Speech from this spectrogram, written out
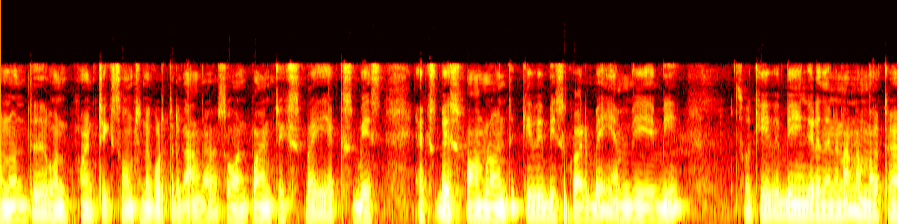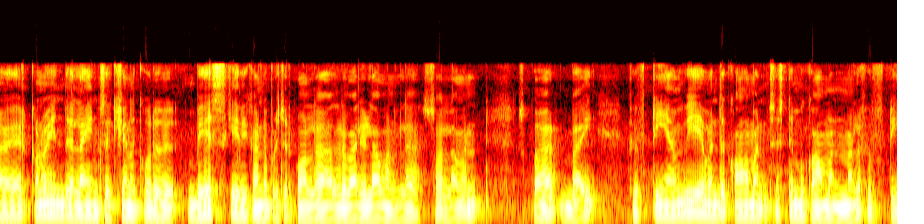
ஒன் வந்து ஒன் பாயிண்ட் சிக்ஸ் ஓம்ஸ்னு கொடுத்துருக்காங்க. So one point six by X base X base ஃபார்மில் வந்து KVB square by MVAB so கேவிபிங்கிறது என்னென்னா நம்ம ஏற்கனவே இந்த லைன் செக்ஷனுக்கு ஒரு பேஸ் கேவி கண்டுபிடிச்சிருப்போம்ல அதோட வேல்யூ லெவனில் so eleven square by fifty MVA வந்து காமன் சிஸ்டமுக்கு காமன்னால fifty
